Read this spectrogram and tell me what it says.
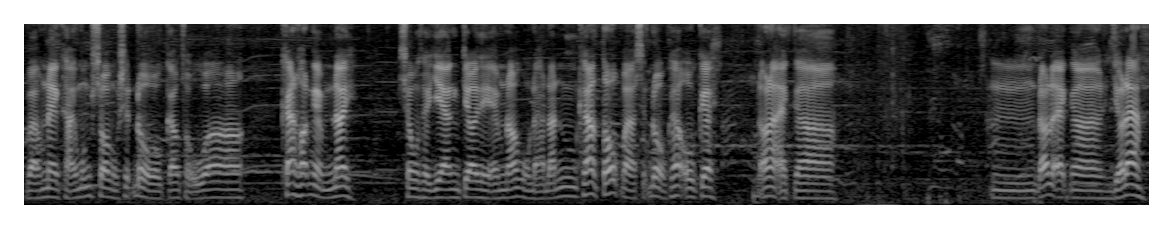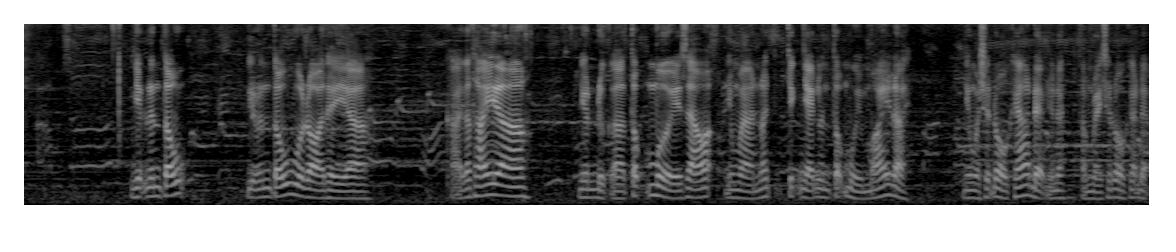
Và hôm nay Khải muốn soi một set đồ cao thủ uh, khá hot ngày hôm nay. Sau một thời gian chơi thì em nó cũng đã đánh khá là tốt và set đồ khá ok. Đó là ạc uh, um, đó là ạc uh, Đan. Diệp Linh Tú. Diệp Linh Tú vừa rồi thì uh, Khải có thấy uh, nhưng được uh, top 10 hay sao á, nhưng mà nó chắc nhảy lên top 10 mấy rồi nhưng mà sẽ đồ khá đẹp như này tầm này sẽ đồ khá đẹp.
